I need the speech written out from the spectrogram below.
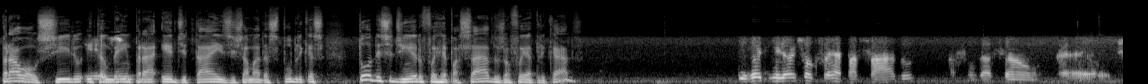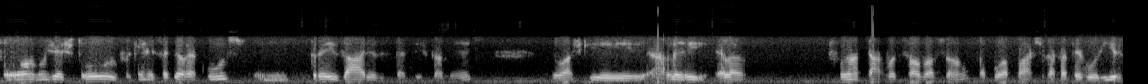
para o auxílio Isso. e também para editais e chamadas públicas. Todo esse dinheiro foi repassado, já foi aplicado? 18 milhões foi o que foi repassado. A fundação é, foi o órgão gestor, foi quem recebeu recursos em três áreas especificamente. Eu acho que a lei ela foi uma tábua de salvação para boa parte da categoria.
